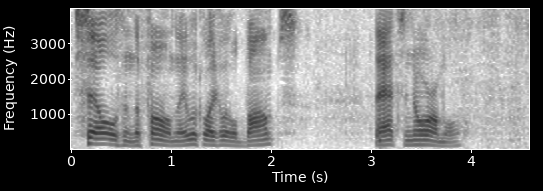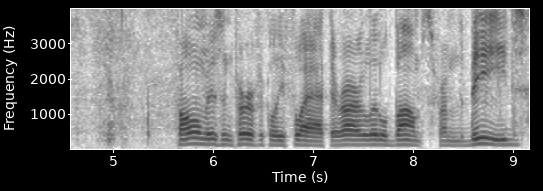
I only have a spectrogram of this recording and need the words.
cells in the foam. They look like little bumps. That's normal. Foam isn't perfectly flat. There are little bumps from the beads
